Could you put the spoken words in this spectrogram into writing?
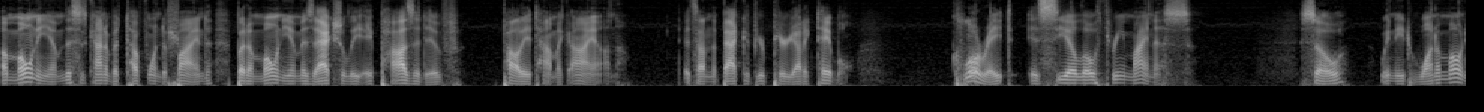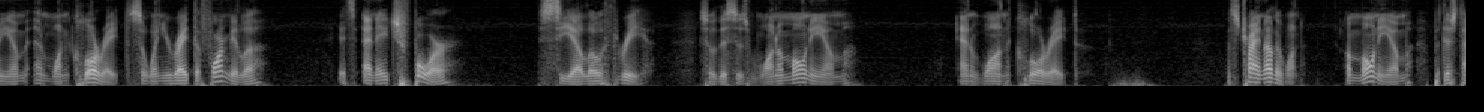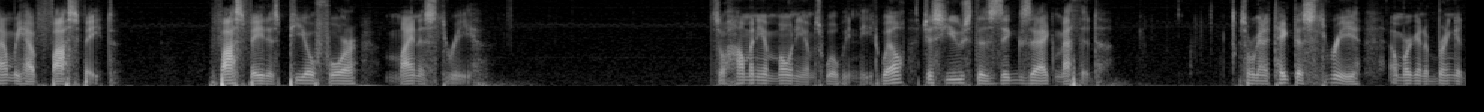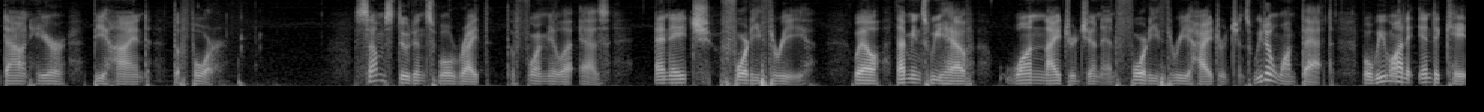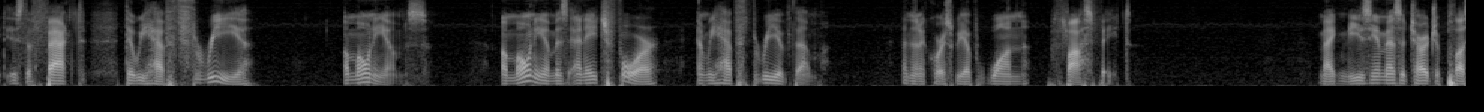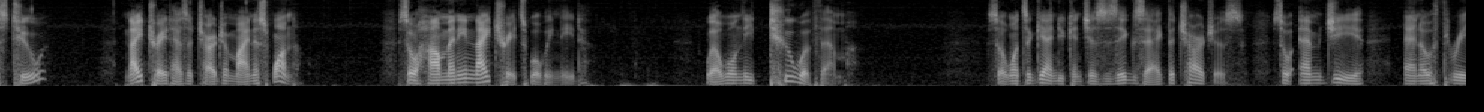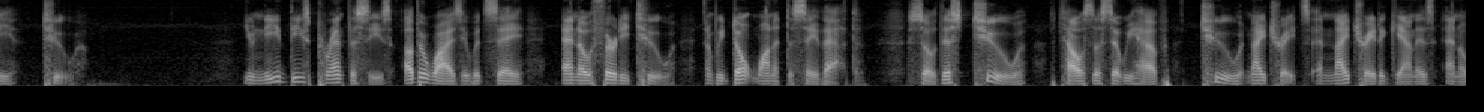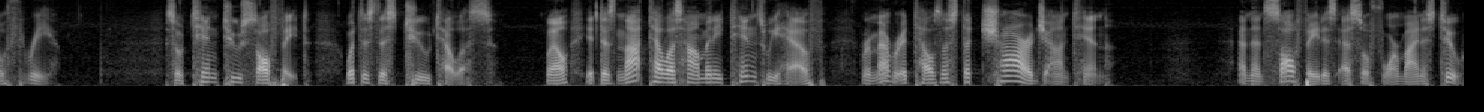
Ammonium, this is kind of a tough one to find, but ammonium is actually a positive polyatomic ion. It's on the back of your periodic table. Chlorate is ClO3 minus. So we need one ammonium and one chlorate. So when you write the formula, it's NH4 ClO3. So this is one ammonium and one chlorate. Let's try another one. Ammonium, but this time we have phosphate. Phosphate is PO4 minus 3. So how many ammoniums will we need? Well, just use the zigzag method. So we're going to take this 3 and we're going to bring it down here behind the 4. Some students will write the formula as NH43. Well, that means we have one nitrogen and 43 hydrogens. We don't want that. What we want to indicate is the fact that we have three ammoniums. Ammonium is NH4 and we have three of them. And then of course we have one phosphate. Magnesium has a charge of plus 2. Nitrate has a charge of minus 1. So how many nitrates will we need? Well, we'll need two of them. So once again, you can just zigzag the charges. So Mg, NO3, 2. You need these parentheses, otherwise it would say NO32, and we don't want it to say that. So this 2 tells us that we have two nitrates, and nitrate again is NO3. So tin 2 sulfate, what does this 2 tell us? Well, it does not tell us how many tins we have. Remember, it tells us the charge on tin. And then sulfate is SO4 minus 2.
